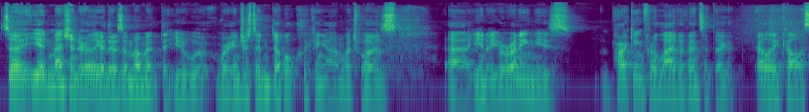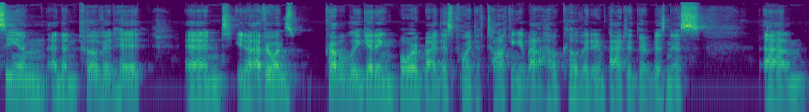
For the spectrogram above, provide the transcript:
So you had mentioned earlier there was a moment that you were interested in double clicking on, which was, uh, you know, you were running these parking for live events at the LA Coliseum, and then COVID hit, and you know everyone's probably getting bored by this point of talking about how COVID impacted their business. Um,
